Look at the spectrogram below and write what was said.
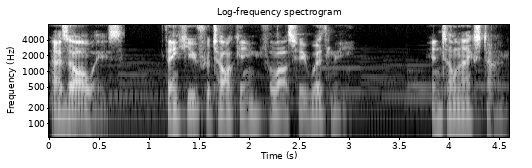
As always, thank you for talking philosophy with me. Until next time.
